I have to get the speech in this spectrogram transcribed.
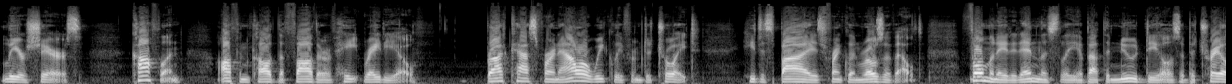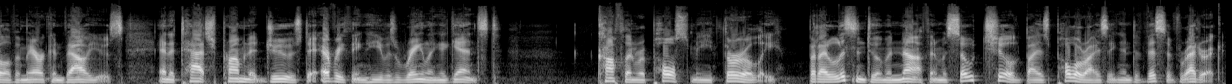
Lear shares, Coughlin often called the father of hate radio. Broadcast for an hour weekly from Detroit, he despised Franklin Roosevelt, fulminated endlessly about the New Deal as a betrayal of American values, and attached prominent Jews to everything he was railing against. Coughlin repulsed me thoroughly, but I listened to him enough and was so chilled by his polarizing and divisive rhetoric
